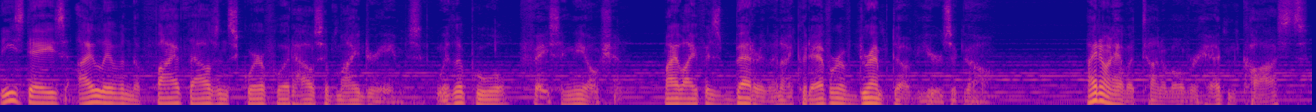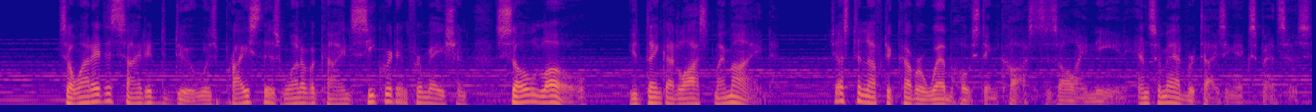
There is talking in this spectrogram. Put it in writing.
These days, I live in the 5,000 square foot house of my dreams with a pool facing the ocean. My life is better than I could ever have dreamt of years ago. I don't have a ton of overhead and costs. So, what I decided to do was price this one of a kind secret information so low you'd think I'd lost my mind. Just enough to cover web hosting costs is all I need, and some advertising expenses.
